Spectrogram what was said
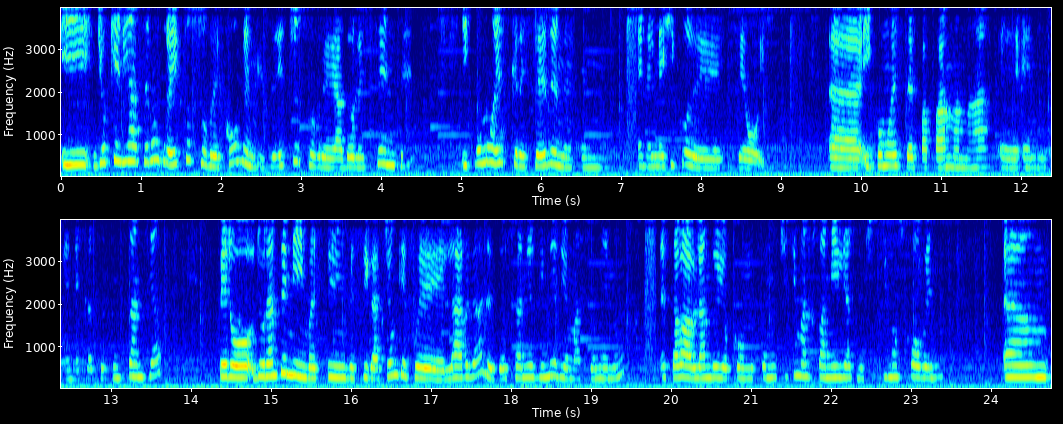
y yo quería hacer un proyecto sobre jóvenes, de hecho sobre adolescentes y cómo es crecer en, el México de hoy. Uh, y cómo es ser papá, mamá eh, en, en, esas circunstancias. Pero durante mi investigación, que fue larga, de dos años y medio más o menos, estaba hablando yo con, con muchísimas familias, muchísimos jóvenes, um,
